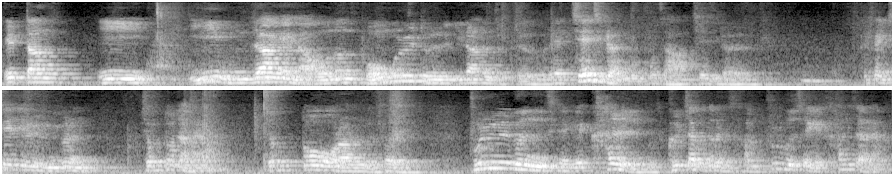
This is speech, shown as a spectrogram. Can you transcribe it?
일단 이, 이 문장에 나오는 보물들이라는 것들의 재질을 한번 보자, 재질을. 그러니까 이 재질을, 이거는 적도잖아요. 적도라는 것을 붉은색의 칼, 글자 그대로 해석하면 붉은색의 칼이잖아요.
